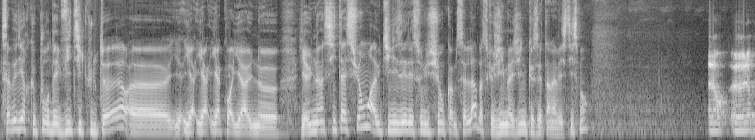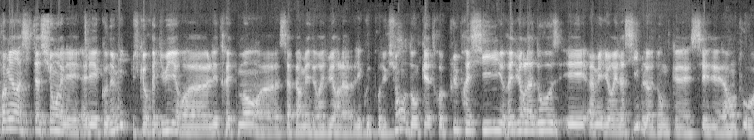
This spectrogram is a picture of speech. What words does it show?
Ça veut dire que pour des viticulteurs, il euh, y, a quoi Il y, a une, y a une incitation à utiliser des solutions comme celle-là? Parce que j'imagine que c'est un investissement. Alors, euh, la première incitation, elle est, économique, puisque réduire euh, les traitements, ça permet de réduire les coûts de production. Donc, être plus précis, réduire la dose et améliorer la cible. Donc, c'est avant tout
